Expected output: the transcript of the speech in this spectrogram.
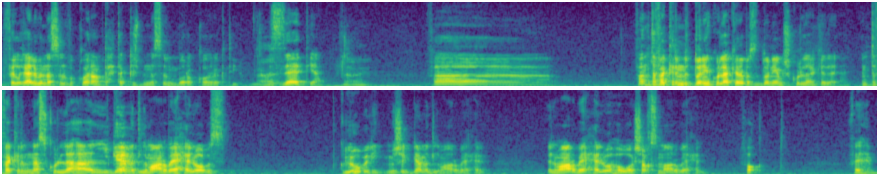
في الغالب الناس اللي في القاهرة ما بتحتكش بالناس اللي من بره القاهرة كتير. بالذات يعني. يعني ف فأنت فاكر إن الدنيا كلها كده؟ بس الدنيا مش كلها كده يعني. أنت فاكر الناس كلها الجامد اللي معاه عربية حلوة؟ بس جلوبالي مش الجامد اللي معاه عربية حلوة. اللي معاه عربية حلوة هو شخص معاه عربية حلوة. فقط. فاهم؟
